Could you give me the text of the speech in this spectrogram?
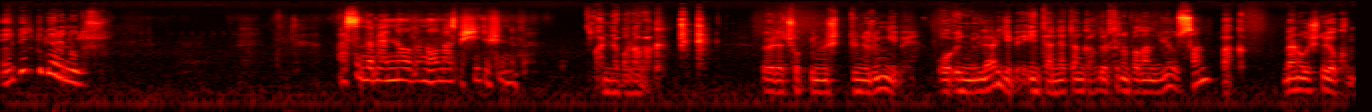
elbet bir gören olur. Aslında ben ne olur ne olmaz bir şey düşündüm. Anne bana bak. Öyle çok bilmiş dünürün gibi, o ünlüler gibi internetten kaldırtırım falan diyorsan bak ben o işte yokum.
